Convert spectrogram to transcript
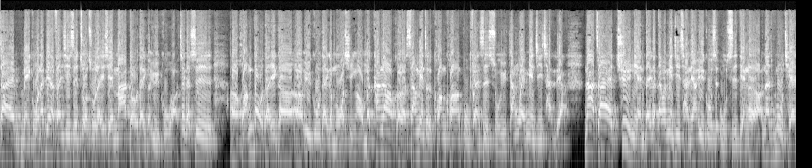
在美国那边的分析师做出了一些 model 的一个预估哦，这个是呃黄豆的一个呃预估的一个模型哦。我们看到呃上面这个框框部分是属于单位面积产量，那在去年的一个单位面积产量预估是五十点二哦，那目前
